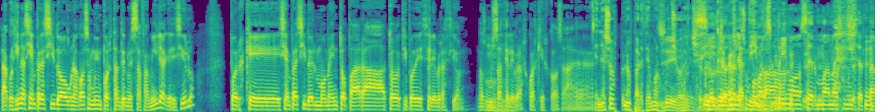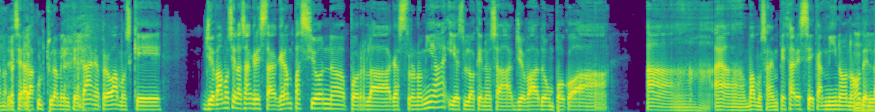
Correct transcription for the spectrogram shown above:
La cocina siempre ha sido una cosa muy importante en nuestra familia, hay que decirlo, porque siempre ha sido el momento para todo tipo de celebración. Nos gusta celebrar cualquier cosa. eh. En eso nos parecemos mucho. ¿eh? Sí, Creo yo que creo muy que es un poco latinos. la- Primos hermanos muy cercanos. Será la cultura mediterránea, pero vamos, que llevamos en la sangre esta gran pasión ah, por la gastronomía y es lo que nos ha llevado un poco a, a- a, vamos, a empezar ese camino ¿no? del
